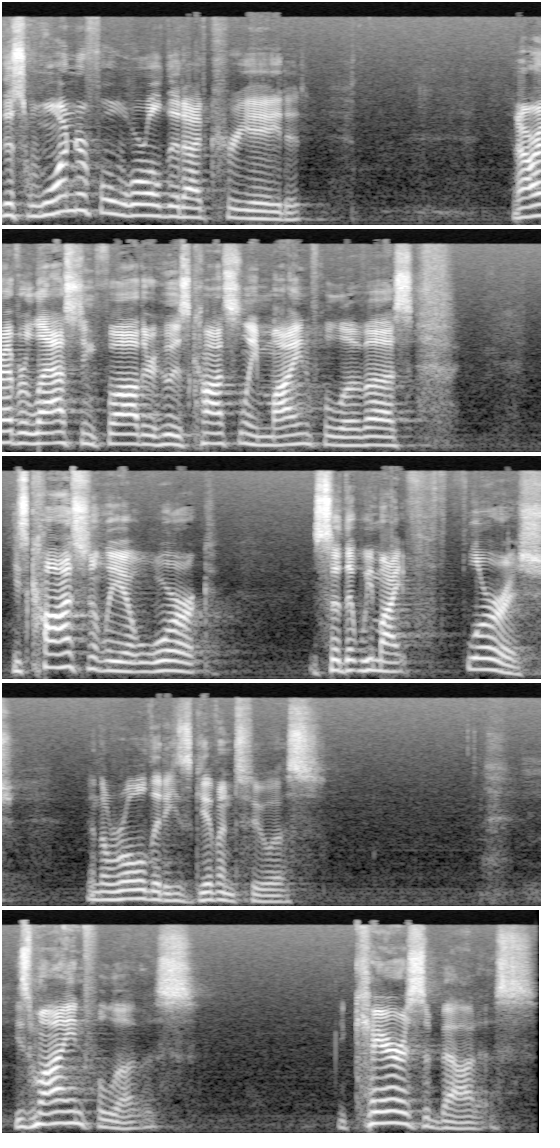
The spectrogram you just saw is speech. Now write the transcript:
this wonderful world that I've created. And our everlasting Father, who is constantly mindful of us, He's constantly at work so that we might flourish in the role that He's given to us. He's mindful of us, He cares about us,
